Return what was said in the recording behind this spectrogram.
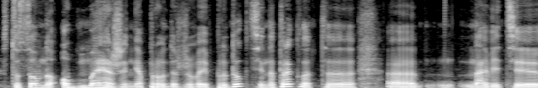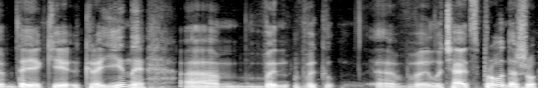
стосовно обмеження продажу вейп-продукції. Наприклад, навіть деякі країни е, ви, Вилучають з продажу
